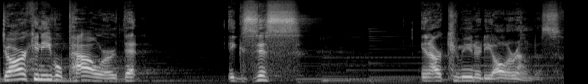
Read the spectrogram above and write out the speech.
dark and evil power that exists in our community all around us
